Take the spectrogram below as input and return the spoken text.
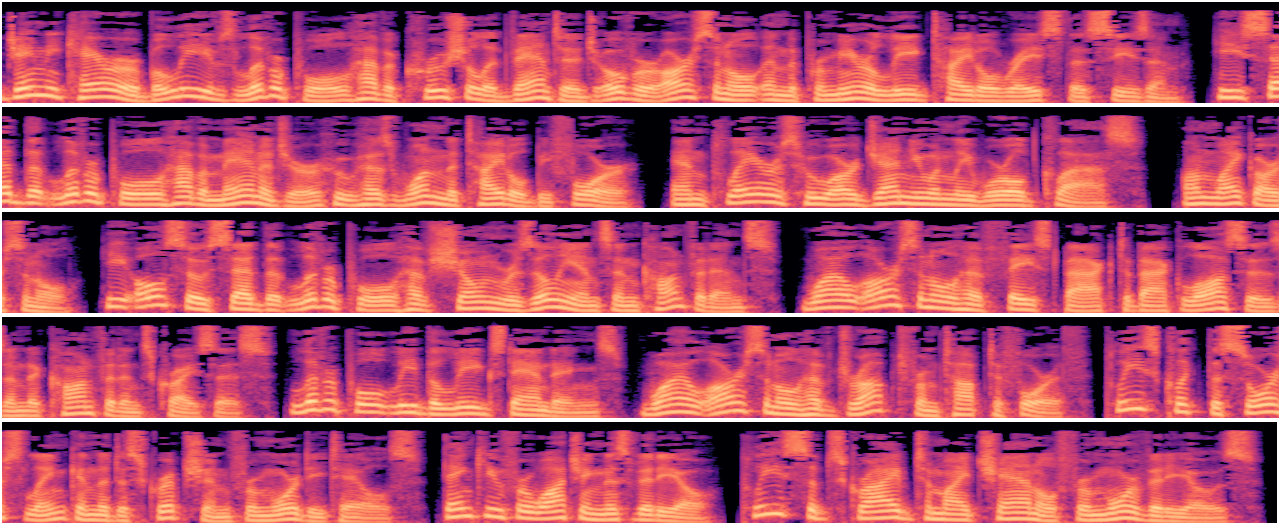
Jamie Carragher believes Liverpool have a crucial advantage over Arsenal in the Premier League title race this season. He said that Liverpool have a manager who has won the title before and players who are genuinely world-class. Unlike Arsenal, he also said that Liverpool have shown resilience and confidence, while Arsenal have faced back-to-back losses and a confidence crisis. Liverpool lead the league standings, while Arsenal have dropped from top to fourth. Please click the source link in the description for more details. Thank you for watching this video. Please subscribe to my channel for more videos.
